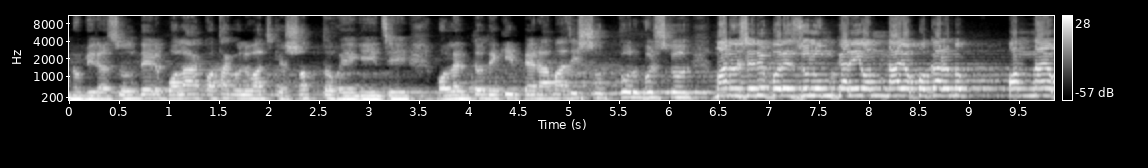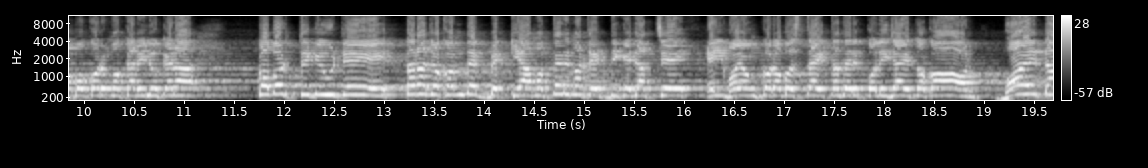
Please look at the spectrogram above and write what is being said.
নবী রাসূলদের বলা কথাগুলো আজকে সত্য হয়ে গিয়েছে। বলেন তো দেখি, বেনামাজি সুদখোর ঘুষখোর, মানুষের উপরে জুলুমকারী, অন্যায় অপকর্ম অন্যায় অপকর্মকারী লোকেরা কবর থেকে উঠে তারা যখন দেখবে কিয়ামতের মাঠের দিকে যাচ্ছে এই ভয়ঙ্কর অবস্থায় তাদের কলিজায় তখন ভয়টা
